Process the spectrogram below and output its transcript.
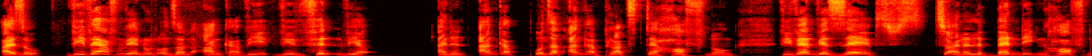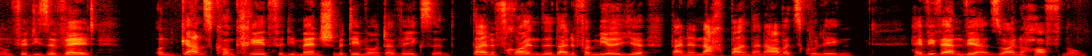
Also, wie werfen wir nun unseren Anker? Wie, wie finden wir einen Anker, unseren Ankerplatz der Hoffnung? Wie werden wir selbst zu einer lebendigen Hoffnung für diese Welt und ganz konkret für die Menschen, mit denen wir unterwegs sind. Deine Freunde, deine Familie, deine Nachbarn, deine Arbeitskollegen. Hey, wie werden wir so eine Hoffnung?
